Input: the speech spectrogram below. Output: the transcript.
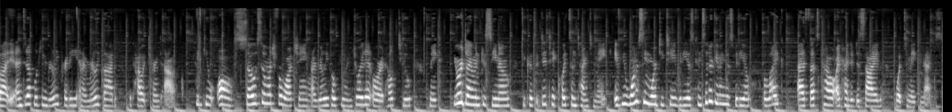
but it ended up looking really pretty and I'm really glad with how it turned out. Thank you all so, so much for watching. I really hope you enjoyed it or it helped you make your Diamond Casino because it did take quite some time to make. If you want to see more GTA videos, consider giving this video a like as that's how I kind of decide what to make next.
